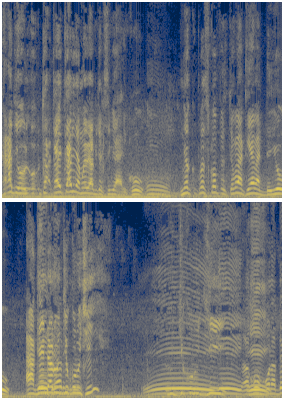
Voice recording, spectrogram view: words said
kakati talinamu ebyabitokisi byaliko Mm. ne press conference toba teyabaddeyo. Agenda Eh, luggi ku luki Eh, Luggi ku luggi. eh, Eh. akokonadde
